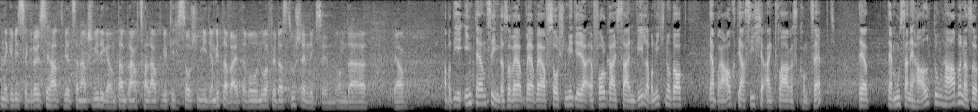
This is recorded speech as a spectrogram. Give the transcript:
eine gewisse Größe hat, wird es dann auch schwieriger. Und dann braucht es halt auch wirklich Social Media Mitarbeiter, wo nur für das zuständig sind. Und äh, ja. Aber die intern sind, also wer, wer, wer auf Social Media ja erfolgreich sein will, aber nicht nur dort, der braucht ja sicher ein klares Konzept. Der, der muss eine Haltung haben. Also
